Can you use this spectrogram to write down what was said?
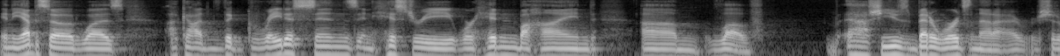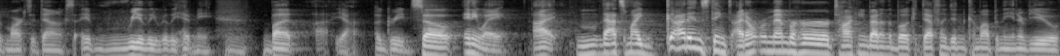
in the episode was, oh God, the greatest sins in history were hidden behind um, love. Ah, she used better words than that. I should have marked it down because it really, really hit me. But uh, yeah, agreed. So anyway, I that's my gut instinct. I don't remember her talking about it in the book. It definitely didn't come up in the interview,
